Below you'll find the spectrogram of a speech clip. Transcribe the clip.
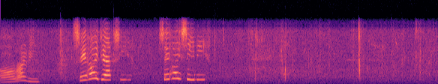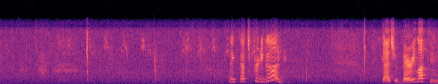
Alrighty. Say hi, Jaxie. Say hi, Sadie. I think that's pretty good. You guys are very lucky.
